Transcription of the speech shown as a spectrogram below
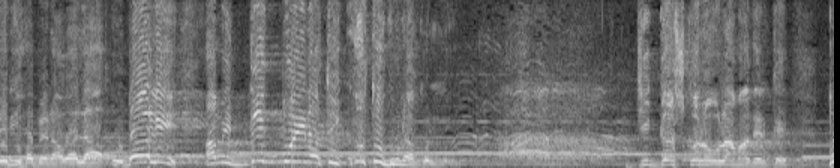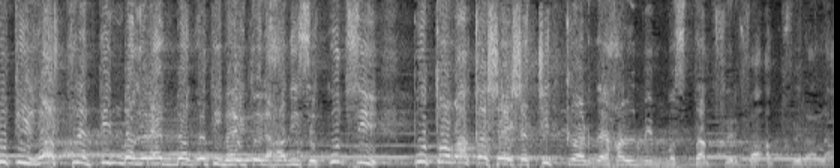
দেরি হবে না, ওয়ালা উবালি, আমি দেখবই না তুই কত গুনাহ করলি। জিজ্ঞাসা করো ওলামাদেরকে প্রতি রাত্রে তিন ভাগের এক ভাগ অতিবাহিত হলে হাদিসে কুৎসি প্রথম আকাশে এসে চিৎকার দেয় হালমি মুস্তাগফির ফাগফির আলা।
